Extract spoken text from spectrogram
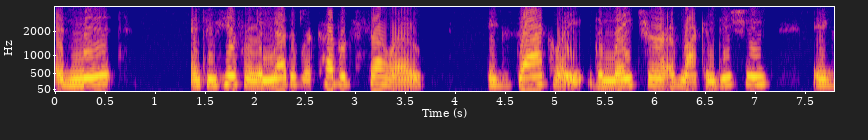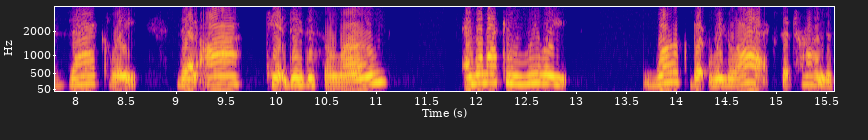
admit and to hear from another recovered fellow exactly the nature of my condition, exactly that I can't do this alone, and then I can really work but relax at trying to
